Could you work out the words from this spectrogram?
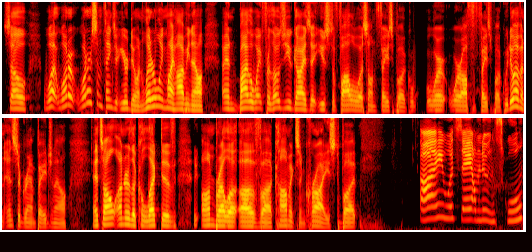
So what what are what are some things that you're doing? Literally my hobby now. And by the way, for those of you guys that used to follow us on Facebook, we're we're off of Facebook. We do have an Instagram page now. It's all under the collective umbrella of uh, Comics and Christ, but I would say I'm doing school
